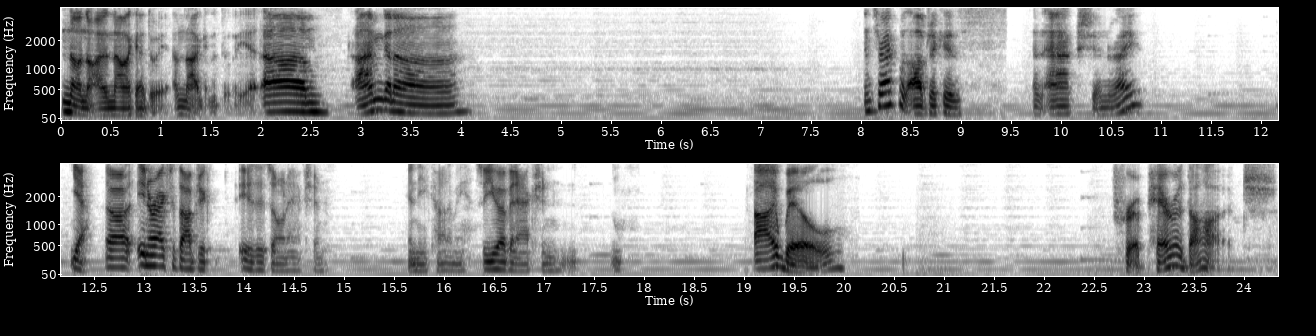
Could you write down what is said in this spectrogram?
No, no, I'm not gonna do it. I'm not gonna do it yet. Um, I'm gonna interact with object is an action, right? Yeah. Uh, interact with object is its own action in the economy. So you have an action. I will prepare a dodge.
